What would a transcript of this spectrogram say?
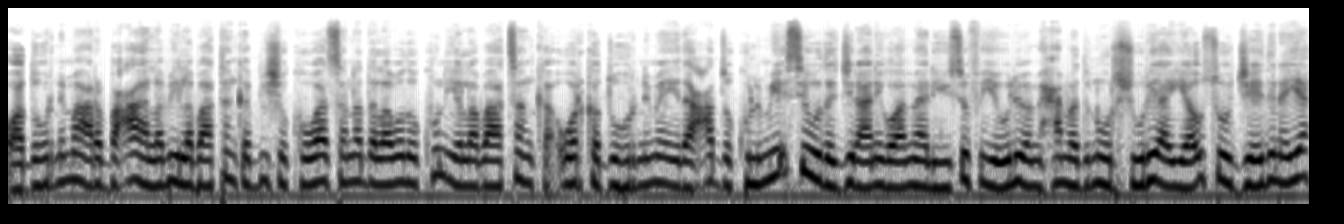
Waa duhurnimo arbacaha labaylabaatanka bisha koowaad sannada labada kun iyo labaatanka. Warka duhurnimo ee idaacadda kulmiye si wada jira anigoo amaali yuusuf iyo weliba maxamed nuur shuuriye ayaa u soo jeedinaya.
